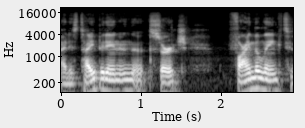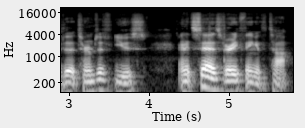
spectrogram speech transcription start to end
I just type it in in the search, find the link to the terms of use, and it says very thing at the top.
